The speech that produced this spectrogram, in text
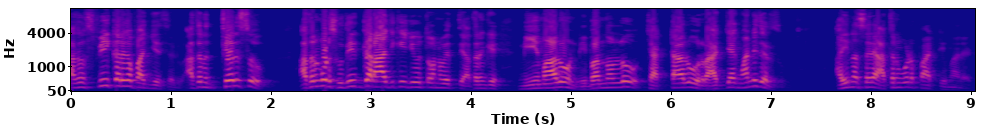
అతను స్పీకర్గా పనిచేశాడు. అతను తెలుసు. అతను కూడా సుదీర్ఘ రాజకీయ జీవితం ఉన్న వ్యక్తి. అతనికి నియమాలు నిబంధనలు చట్టాలు రాజ్యాంగం అన్నీ తెలుసు. అయినా సరే అతను కూడా పార్టీ మారాడు.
